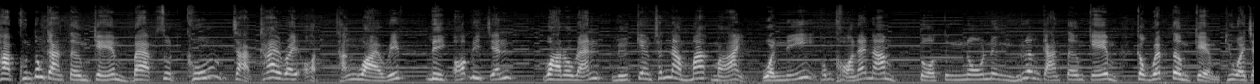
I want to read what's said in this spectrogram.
หากคุณต้องการเติมเกมแบบสุดคุ้มจากค่าย Riot ทั้ง Wild Rift League of Legends Valorant หรือเกมชั้นนำมากมาย วันนี้ผมขอแนะนำตัวตึงโนหนึ่งเรื่องการเติมเกม กับเว็บเติมเกมที่ไว้ใจ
